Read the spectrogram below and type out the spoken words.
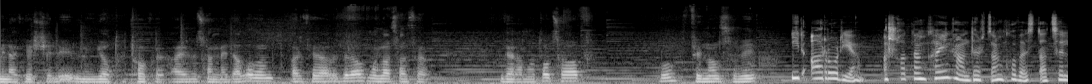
մինակեշելի մի 7 թոկը հայրության մեդալով եմ արկերավդրով մնացածը դրամատոցապ ու ֆինանսովի Իր առօրյա աշխատանքային հանդերձանքով է ստացել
